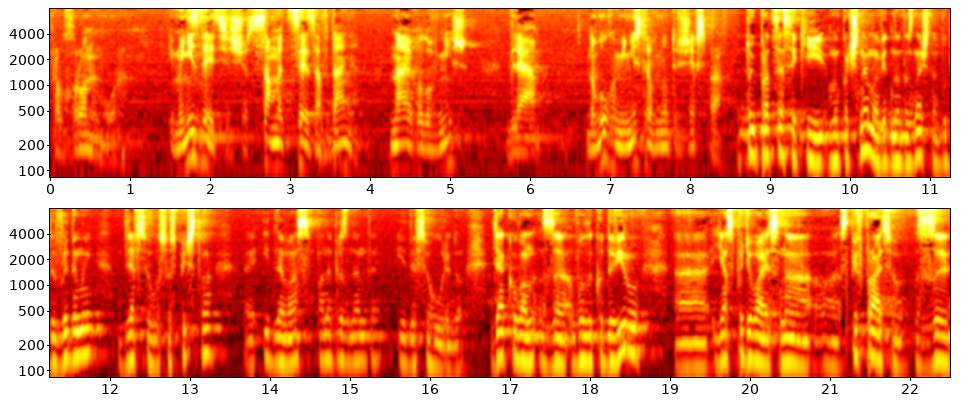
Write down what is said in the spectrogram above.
правоохоронними органами. І мені здається, що саме це завдання найголовніше для нового міністра внутрішніх справ. Той процес, який ми почнемо, він однозначно буде видимий для всього суспільства е, і для вас, пане президенте, і для всього уряду. Дякую вам за велику довіру. Е, Я сподіваюся на е, співпрацю з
